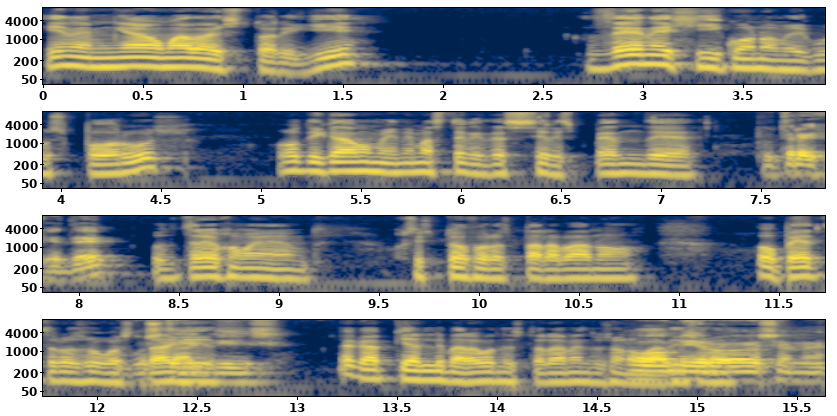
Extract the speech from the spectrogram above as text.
Είναι μια ομάδα ιστορική, δεν έχει οικονομικούς πόρους. Ό,τι κάνουμε είμαστε οι 4-5 Που τρέχετε. που τρέχουμε ο Χριστόφορος παραπάνω, ο Πέτρος, ο Κωστάκης Κωστάκης. και κάποιοι άλλοι παραγόντες τώρα με τους Ο ονοματίζουμε. Όμηρος, ναι.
